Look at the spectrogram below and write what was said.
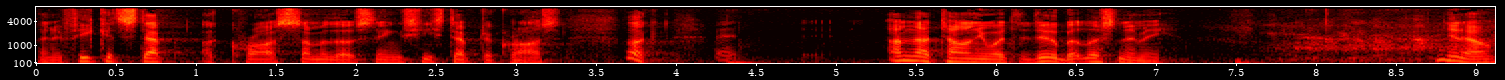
And if he could step across some of those things he stepped across, look, I'm not telling you what to do, but listen to me. You know,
